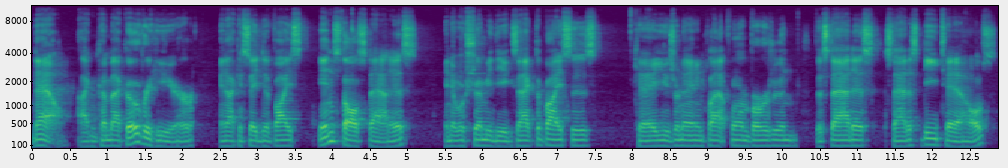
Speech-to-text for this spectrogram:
Now, I can come back over here and I can say device install status and it will show me the exact devices, okay, username, platform, version, the status, status details,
